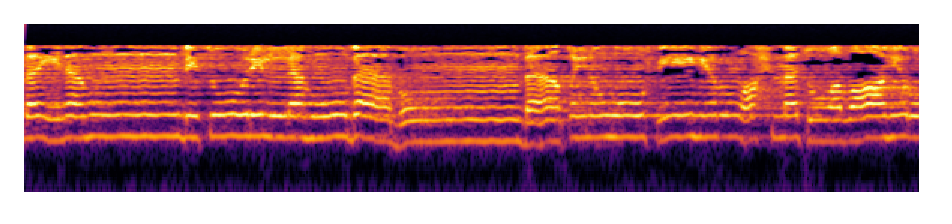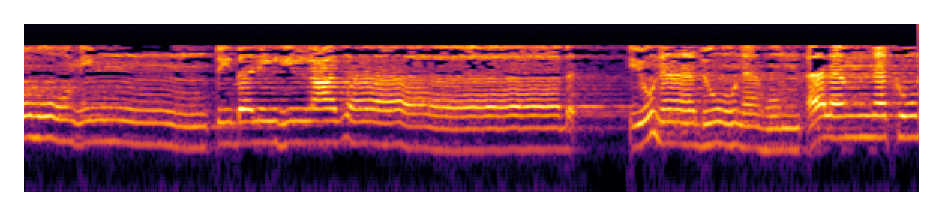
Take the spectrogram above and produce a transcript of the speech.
بَيْنَهُم بِسُورٍ لَّهُ بَابٌ بَاطِنُهُ فِيهِ الرَّحْمَةُ وَظَاهِرُهُ مِن قِبَلِهِ الْعَذَابُ. يُنَادُونَهُمْ أَلَمْ نَكُن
